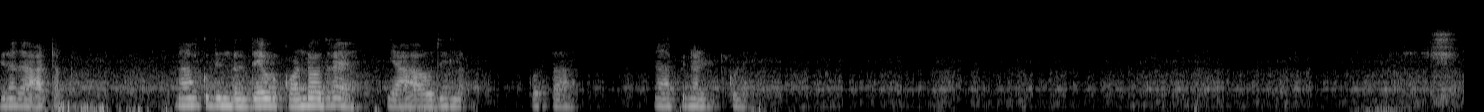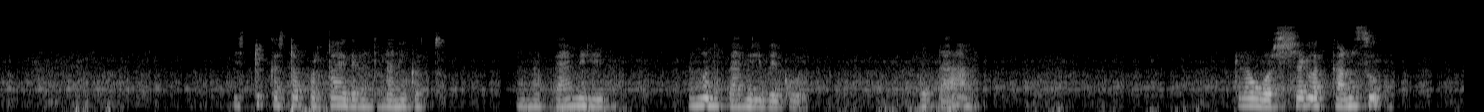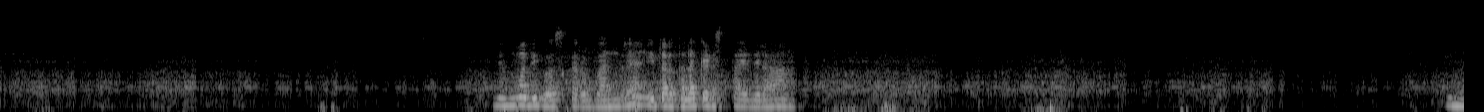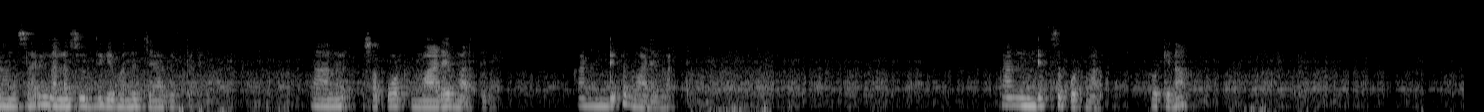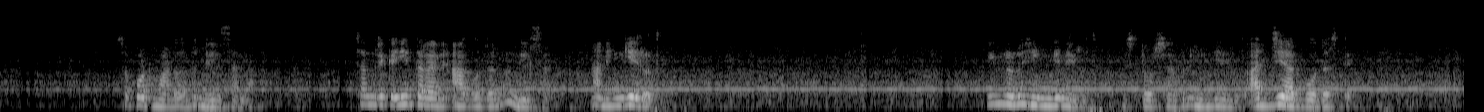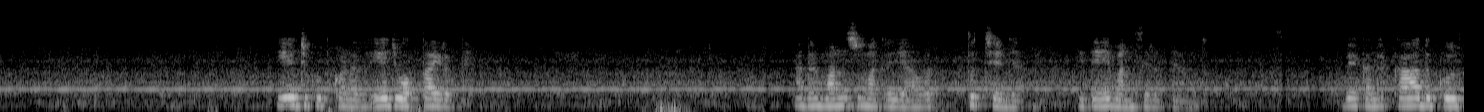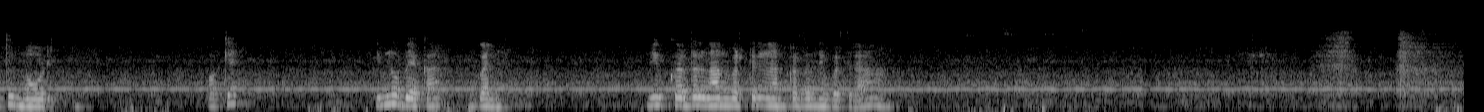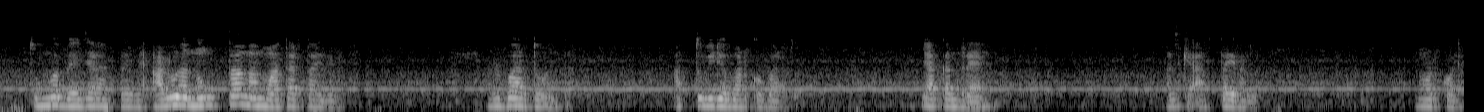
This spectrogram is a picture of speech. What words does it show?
ದಿನದ ಆಟ. ನಾಲ್ಕು ದಿನದಲ್ಲಿ ದೇವರು ಕೊಂಡೋದ್ರೆ ಯಾವುದೂ ಇಲ್ಲ. ಗೊತ್ತಾ? ನೆನಪಿನಲ್ಲಿ ಇಟ್ಕೊಳ್ಳಿ. ಎಷ್ಟು ಕಷ್ಟಪಡ್ತಾ ಇದ್ದೀನಿ ಅಂತ ನನಗೆ ಗೊತ್ತು. ನನ್ನ ಫ್ಯಾಮಿಲಿ ನನಗೊಂದು ಫ್ಯಾಮಿಲಿ ಬೇಕು ಗೊತ್ತಾ? ಕೆಲವು ವರ್ಷಗಳ ಕನಸು ನೆಮ್ಮದಿಗೋಸ್ಕರ ಬಂದರೆ ಈ ಥರ ತಲೆ ಕೆಡಿಸ್ತಾ ಇದ್ದೀರಾ? ಇನ್ನೊಂದು ಸಾರಿ ನನ್ನ ಸುದ್ದಿಗೆ ಬಂದು ಜಾಗ್ರತೆ. ನಾನು ಸಪೋರ್ಟ್ ಮಾಡೇ ಮಾಡ್ತೀನಿ. ಖಂಡಿತ ಮಾಡೇ ಮಾಡ್ತೀನಿ. ಖಂಡಿತ ಸಪೋರ್ಟ್ ಮಾಡ್ತೀನಿ. ಓಕೆನಾ ಸಪೋರ್ಟ್ ಮಾಡೋದಂತೂ ನಿಲ್ಲಿಸಲ್ಲ. ಚಂದ್ರಿಕೆ ಈ ಥರ ಆಗೋದನ್ನು ನಿಲ್ಲಿಸಲ್ಲ. ನಾನು ಹಿಂಗೆ ಇರೋದು. ಇನ್ನೂ ಹಿಂಗೇ ಇರೋದು. ಎಷ್ಟು ವರ್ಷ ಆದರೂ ಹಿಂಗೆ ಇರೋದು. ಅಜ್ಜಿ ಆಗ್ಬೋದು ಅಷ್ಟೇ ಏಜ್ ಕೂತ್ಕೊಳ್ಳಲ್ಲ, ಏಜ್ ಹೋಗ್ತಾ ಇರುತ್ತೆ. ಆದರೆ ಮನಸ್ಸು ಮಾತ್ರ ಯಾವತ್ತೂ ಚೇಂಜ್ ಆಗಲ್ಲ. ಇದೇ ಮನಸ್ಸಿರುತ್ತೆ ನಮ್ಮದು ಬೇಕಂದರೆ ಕಾದು ಕುಳಿತು ನೋಡಿ. ಓಕೆ ಇನ್ನೂ ಬೇಕಾ? ಬನ್ನಿ. ನೀವು ಕರೆದಲ್ಲಿ ನಾನು ಬರ್ತೀನಿ, ನಾನು ಕರೆದಲ್ಲಿ ನೀವು ಬರ್ತೀರಾ? ತುಂಬ ಬೇಜಾರಾಗ್ತಾ ಇದೆ. ಅಳುನ ನುಂಗ್ತಾ ನಾನು ಮಾತಾಡ್ತಾ ಇದ್ದೀನಿ. ಅಳಬಾರ್ದು ಅಂತ. ಹತ್ತು ವಿಡಿಯೋ ಮಾಡ್ಕೋಬಾರ್ದು. ಯಾಕಂದರೆ ಅದಕ್ಕೆ ಅರ್ಥ ಇರಲ್ಲ. ನೋಡ್ಕೊಳ್ಳಿ.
